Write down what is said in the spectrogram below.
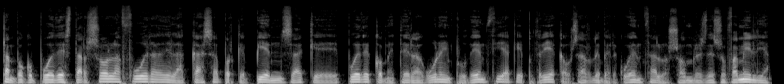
Tampoco puede estar sola fuera de la casa porque piensa que puede cometer alguna imprudencia que podría causarle vergüenza a los hombres de su familia.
